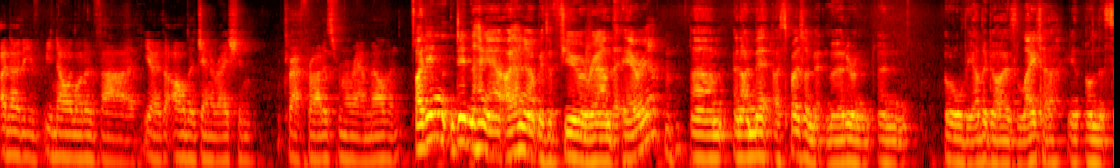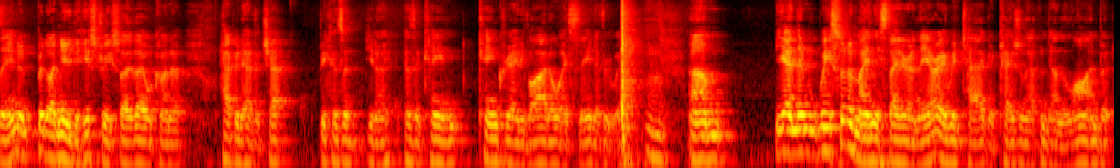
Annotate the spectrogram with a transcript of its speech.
I know that you, you know a lot of uh, you know the older generation graph writers from around Melbourne. I didn't didn't hang out. I hung out with a few around the area, um, and I met. I suppose I met Murder and, and all the other guys later in, on the scene. But I knew the history, so they were kind of happy to have a chat because, of, you know, as a keen keen creative eye, I'd always see it everywhere. Um, yeah, and then we sort of mainly stayed around the area. We'd tag occasionally up and down the line, but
